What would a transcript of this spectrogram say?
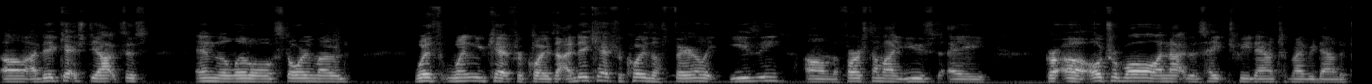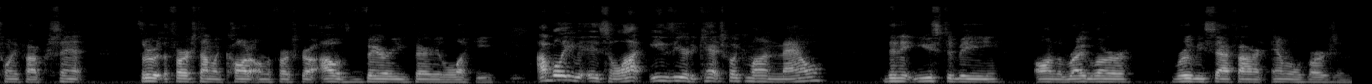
Uh, I did catch Deoxys in the little story mode with when you catch Rayquaza. I did catch Rayquaza fairly easy. Um, the first time I used a uh, Ultra Ball, I knocked his HP down to maybe down to 25%. Threw it the first time and caught it on the first grow. I was very, very lucky. I believe it's a lot easier to catch Pokemon now than it used to be on the regular Ruby, Sapphire, and Emerald version.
